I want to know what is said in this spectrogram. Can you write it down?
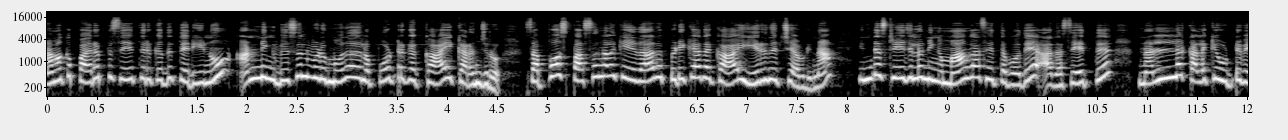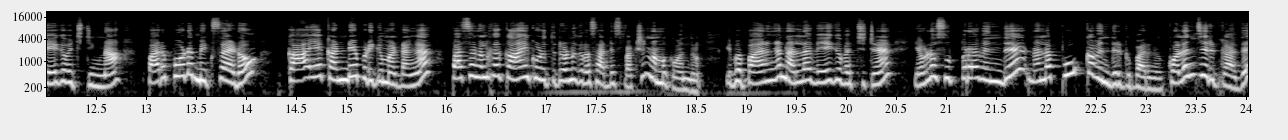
நமக்கு பருப்பு சேர்த்துருக்கிறது தெரியணும். ஆனால் நீங்கள் விசில் விடும்போது அதில் போட்டிருக்க காய் கரைஞ்சிரும். சப்போஸ் பசங்களுக்கு ஏதாவது பிடிக்காத காய் இருந்துச்சு அப்படின்னா இந்த ஸ்டேஜில் நீங்கள் மாங்காய் சேர்த்த போதே அதை சேர்த்து நல்லா கலக்கி விட்டு வேக வச்சிட்டிங்கன்னா பருப்போடு மிக்ஸ் ஆகிடும் காயை கண்டே பிடிக்க மாட்டாங்க. பசங்களுக்கு காய் கொடுத்துட்டோனுங்கிற சாட்டிஸ்ஃபேக்ஷன் நமக்கு வந்துடும் இப்போ பாருங்கள் நல்லா வேக வச்சுட்டேன். எவ்வளோ சூப்பராக வெந்து நல்லா பூக்க வெந்திருக்கு பாருங்கள் குழஞ்சிருக்காது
